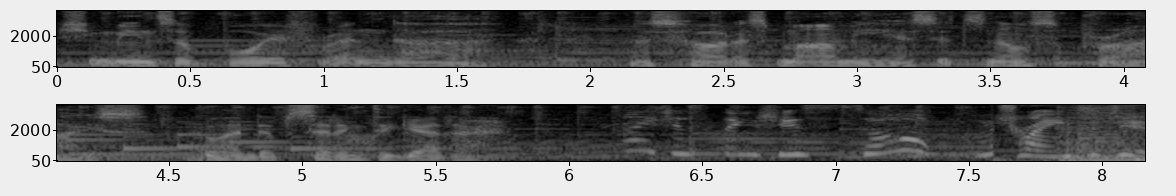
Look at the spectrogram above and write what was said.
She means a boyfriend, uh, as hard as Mami is, it's no surprise. We'll end up sitting together. I just think she's so trying to do.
